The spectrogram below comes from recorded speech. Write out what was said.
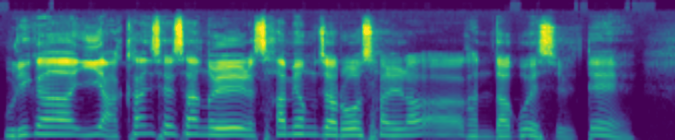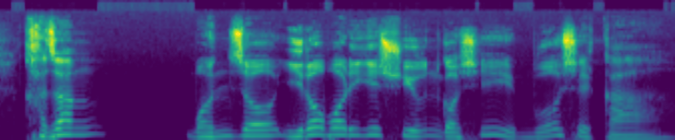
우리가 이 악한 세상을 사명자로 살아간다고 했을 때 가장 먼저 잃어버리기 쉬운 것이 무엇일까?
